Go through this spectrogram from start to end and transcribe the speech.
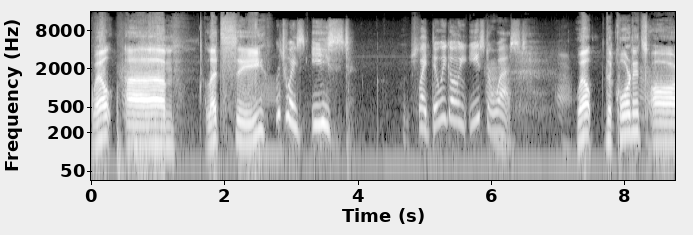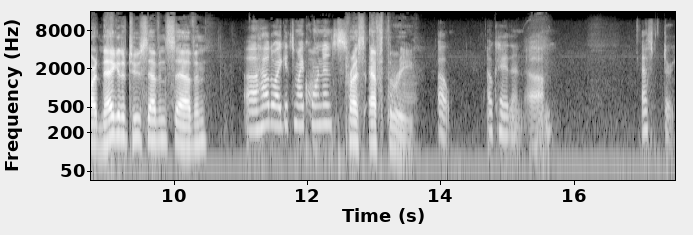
Well, um, let's see. Which way's east? Wait, did we go east or west? Well, the coordinates are negative 277. Uh, how do I get to my coordinates? Press F3. Oh, Okay then. Um, F3.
